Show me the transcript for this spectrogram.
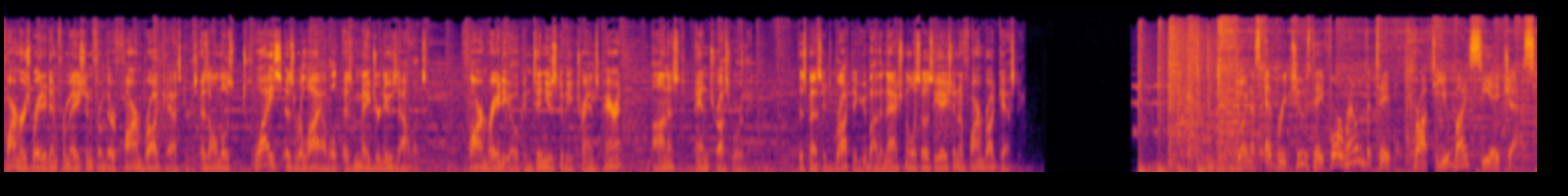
farmers rated information from their farm broadcasters as almost twice as reliable as major news outlets. Farm radio continues to be transparent, honest, and trustworthy. This message brought to you by the National Association of Farm Broadcasting. Join us every Tuesday for Around the Table, brought to you by CHS,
